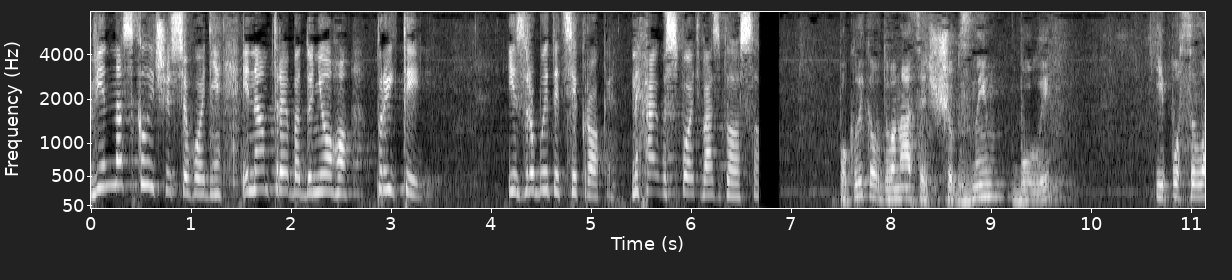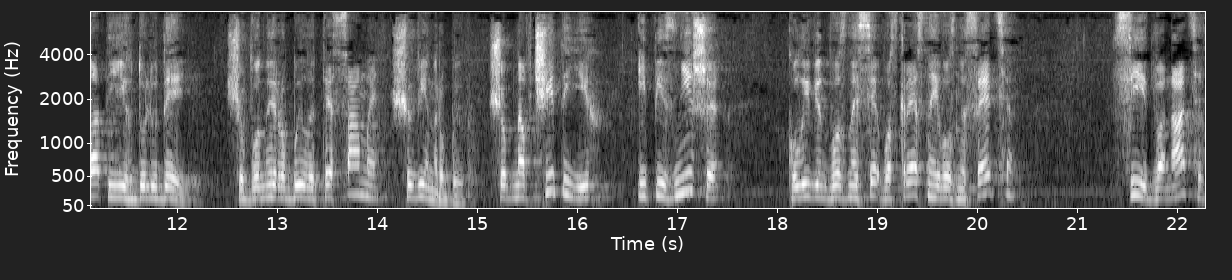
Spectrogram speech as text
Він нас кличе сьогодні, і нам треба до нього прийти і зробити ці кроки. Нехай Господь вас благословить. Покликав 12, щоб з ним були, і посилати їх до людей, щоб вони робили те саме, що він робив, щоб навчити їх, і пізніше, коли він вознесе, воскресне і вознесеться, ці 12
